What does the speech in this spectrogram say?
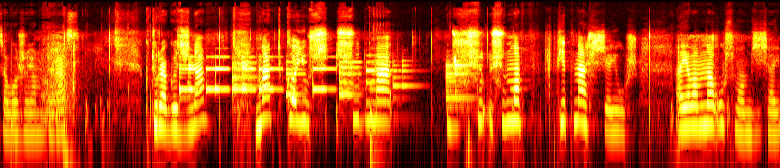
Założę ją teraz. Która godzina? Matko, już siódma, si- siódma piętnaście już. A ja mam na ósmą dzisiaj.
